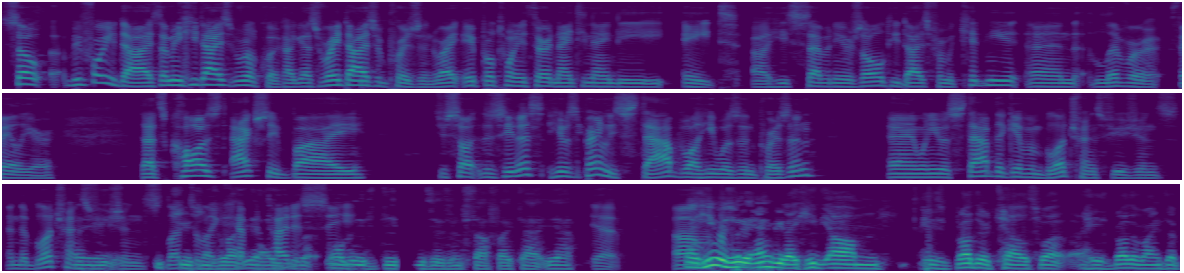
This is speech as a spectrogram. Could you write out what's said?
So uh, before he dies, I mean, he dies real quick, I guess. Ray dies in prison, right? April 23rd, 1998. Uh, he's seven years old. He dies from a kidney and liver failure that's caused actually by. You saw? Did you see this? He was apparently stabbed while he was in prison. And when he was stabbed, they gave him blood transfusions, and the blood transfusions led to like what- yeah, hepatitis all these diseases and stuff like that. Yeah. Yeah, Yeah, um, he was really angry. Like he, um, his brother tells what his brother winds up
